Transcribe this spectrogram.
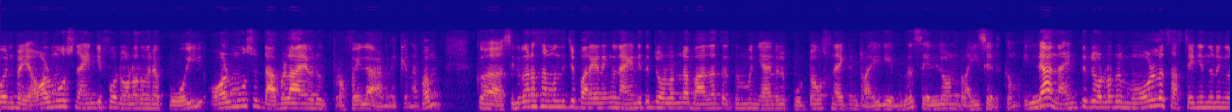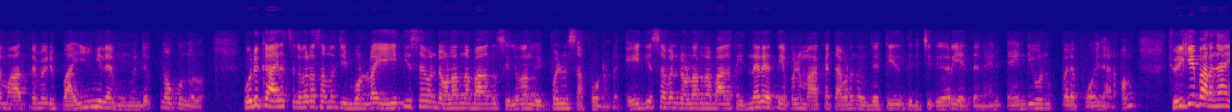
point five almost ninety four dollar വരെ പോയി. ഓൾമോസ്റ്റ് ഡബിൾ ആയ ഒരു പ്രൊഫൈലാണ് നിൽക്കുന്നത്. അപ്പം സിൽവറിനെ സംബന്ധിച്ച് പറയുകയാണെങ്കിൽ നയന്റി ത്രീ ഡോളറിന്റെ ഭാഗത്ത് എത്തുമ്പോൾ ഒരു പുട്ട് ഓപ്ഷൻ ആയിരിക്കും ട്രൈ ചെയ്യുന്നത്. സെൽ ഓൺ റൈസ് എടുക്കും. ഇല്ല നയൻത്ത് ഡോളർ മുകളിൽ സസ്റ്റെയിൻ ചെയ്യുന്നുണ്ടെങ്കിൽ മാത്രമേ ഒരു ബൈങ്ങിലെ മൂവ്മെന്റ് നോക്കുന്നുള്ളൂ. ഒരു കാര്യം സിൽവറെ സംബന്ധിച്ച് ഇമ്പോർട്ടന്റ് എയ്റ്റി സെവൻ ഡോളറിന്റെ ഭാഗത്ത് സിൽവറിൽ ഇപ്പോഴും സപ്പോർട്ട് ഉണ്ട്. എയ്റ്റി സെവൻ ഡോളറിന്റെ ഭാഗത്ത് ഇന്നലെ എത്തിയപ്പോഴും മാർക്കറ്റ് അവിടെ നിന്ന് റിജക്ട് ചെയ്ത് തിരിച്ച് കയറി എത്താൻ നയന്റി വൺ വരെ പോയതാണ്. അപ്പം ചുരുക്കി പറഞ്ഞാൽ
